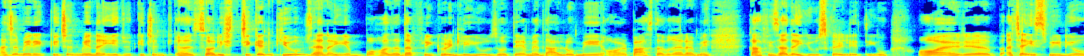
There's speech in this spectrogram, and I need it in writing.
अच्छा मेरे किचन में ना ये जो किचन सॉरी चिकन क्यूब्स है ना, ये बहुत ज़्यादा फ्रीक्वेंटली यूज़ होते हैं। मैं दालों में और पास्ता वगैरह में काफ़ी ज़्यादा यूज़ कर लेती हूँ। और अच्छा इस वीडियो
